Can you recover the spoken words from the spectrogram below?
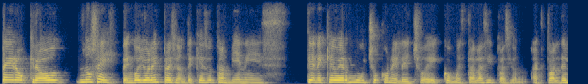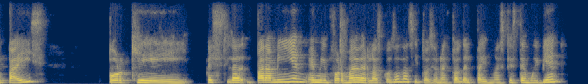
pero creo, no sé, tengo yo la impresión de que eso también es, tiene que ver mucho con el hecho de cómo está la situación actual del país, porque pues, para mí, en, en mi forma de ver las cosas, la situación actual del país no es que esté muy bien.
